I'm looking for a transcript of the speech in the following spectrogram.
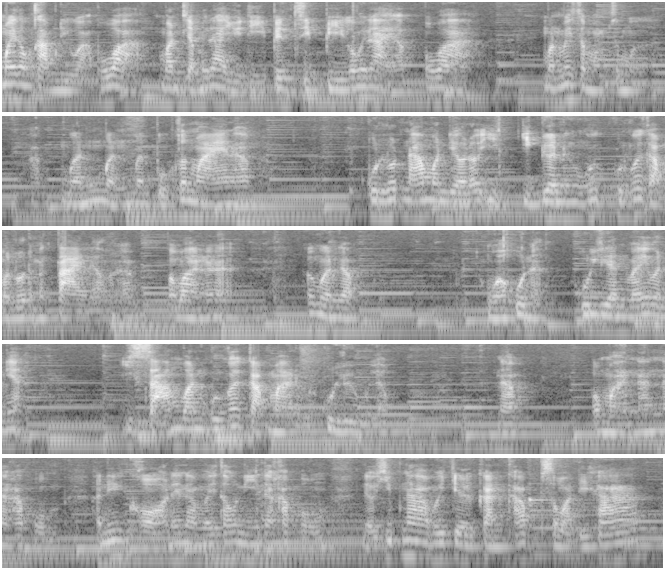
ไม่ต้องทำดีกว่า เพราะว่ามันจะไม่ได้อยู่ดีเป็น 10 ปีก็ไม่ได้ครับ เพราะว่ามันไม่สม่ำเสมอครับเหมือนเหมือนเหมือนปลูกต้นไม้นะครับ คุณลดน้ำวันเดียวแล้วอีกอีกเดือนหนึ่งคุณค่อยกลับมาลดมันตายแล้วนะครับ ประมาณนั้นอนะก็เหมือนกับ หัวคุณอะ คุณเรียนไว้วันเนี้ย อีกสามวันคุณค่อยกลับมาเนี่ยคุณลืมแล้วนะครับ ประมาณนั้นนะครับ ผม อันนี้ขอแนะนำไว้เท่านี้นะครับ ผมเดี๋ยวคลิปหน้าไว้เจอกันครับ สวัสดีครับ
